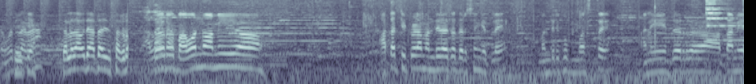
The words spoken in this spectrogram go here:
समजलं ना? चला जाऊ दे आता सगळं. तर भावांनो आम्ही आता टिटोळा मंदिराचं दर्शन घेतलंय. मंदिर खूप मस्त आहे. आणि जर आता आम्ही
